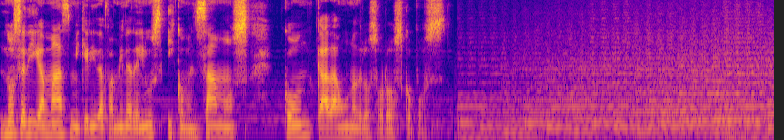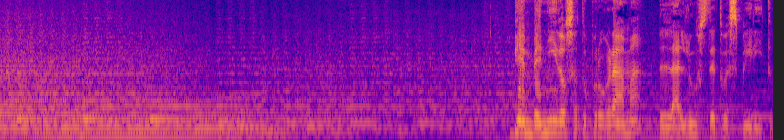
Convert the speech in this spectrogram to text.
no se diga más, mi querida familia de luz, y comenzamos con cada uno de los horóscopos. Bienvenidos a tu programa La Luz de tu Espíritu,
